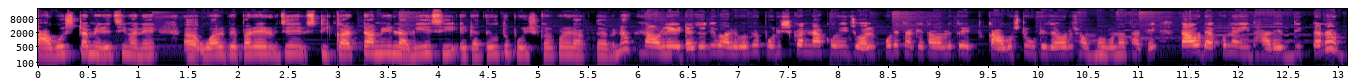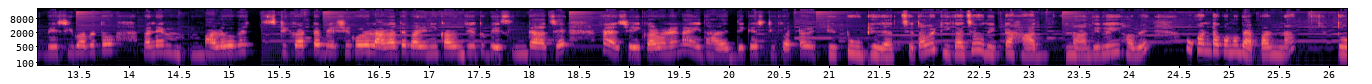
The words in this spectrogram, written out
কাগজটা মেরেছি মানে ওয়ালপেপারের যে স্টিকারটা আমি লাগিয়েছি, এটাতেও তো পরিষ্কার করে রাখতে হবে না? নাহলে এটা যদি ভালোভাবে পরিষ্কার না করি, জল পড়ে থাকে, তাহলে তো একটু কাগজটা উঠে যাওয়ার সম্ভাবনা থাকে। তাও দেখো না, এই ধারের দিকটা না, বেশিভাবে তো মানে ভালোভাবে স্টিকারটা বেশি করে লাগাতে পারিনি, কারণ যেহেতু বেসিনটা আছে হ্যাঁ সেই কারণে না, এই ধারের দিকে স্টিকারটাও একটু একটু উঠে যাচ্ছে। তবে ঠিক আছে, ওদিকটা হাত না দিলেই হবে, ওখানটা কোনো ব্যাপার না। তো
